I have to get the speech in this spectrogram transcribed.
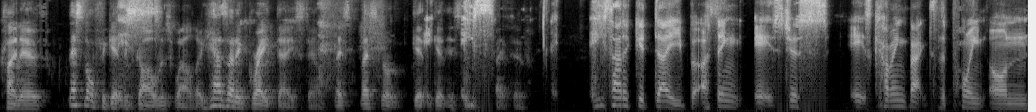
kind of let's not forget the goal as well. Though he has had a great day still. Let's let's not get get this in perspective. He's had a good day, but I think it's just it's coming back to the point on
